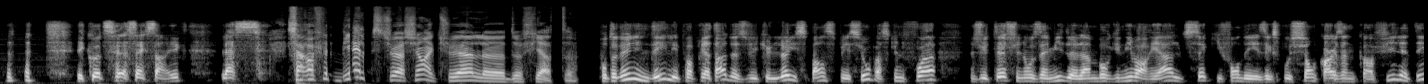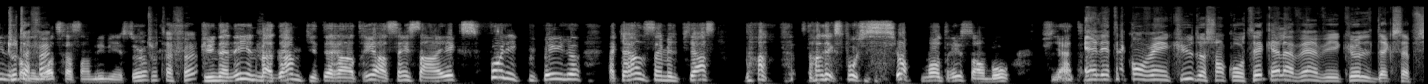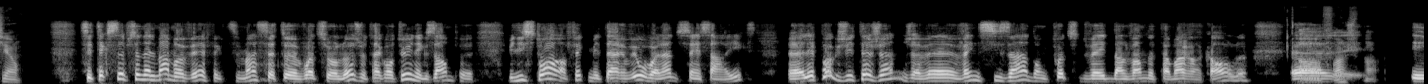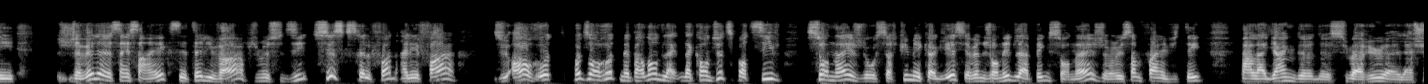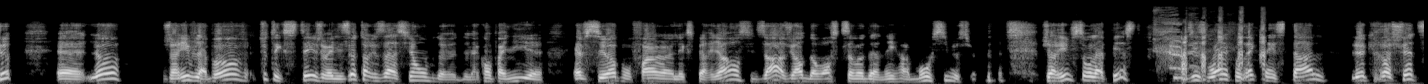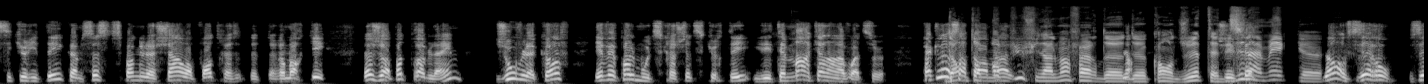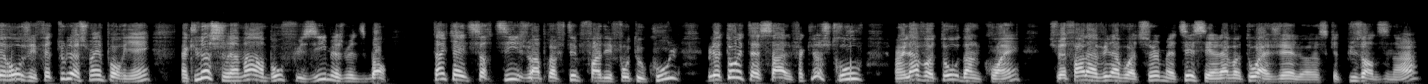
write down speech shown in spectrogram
Écoute, c'est la 500X. La... Ça reflète bien la situation actuelle euh, de Fiat. Pour te donner une idée, les propriétaires de ce véhicule-là, ils se pensent spéciaux parce qu'une fois, j'étais chez nos amis de Lamborghini Montréal, tu sais, qui font des expositions Cars and Coffee l'été, là, Tout à fait. le droit de se rassembler, bien sûr. Tout à fait. Puis une année, une madame qui était rentrée en 500X, full équipée, là, à 45 000 dans, dans l'exposition, montrer son beau Fiat. Elle était convaincue de son côté qu'elle avait un véhicule d'exception. C'est exceptionnellement mauvais, effectivement, cette euh, voiture-là. Je vais te raconter un exemple, euh, une histoire, en fait, qui m'est arrivée au volant du 500X. Euh, à l'époque, j'étais jeune, j'avais 26 ans, donc toi, tu devais être dans le ventre de ta mère encore. Là. Ah, franchement. Et j'avais le 500X, c'était l'hiver, puis je me suis dit, tu sais ce qui serait le fun? Aller faire du hors-route, pas du hors-route, mais pardon, de la, conduite sportive sur neige là, au circuit Mécoglis. Il y avait une journée de lapping sur neige. J'ai réussi à me faire inviter par la gang de, de Subaru à la chute. là, J'arrive là-bas, tout excité, j'avais les autorisations de, la compagnie euh, FCA pour faire euh, l'expérience. Ils disent Ah, j'ai hâte de voir ce que ça va donner. Ah, moi aussi, monsieur. J'arrive sur la piste. Ils me disent Ouais, il faudrait que tu installes le crochet de sécurité, comme ça, si tu pognes le champ, on va pouvoir te, remorquer. Là, j'ai pas de problème. J'ouvre le coffre, il n'y avait pas le mot du crochet de sécurité, il était manquant dans la voiture. Fait que là, Donc, ça pas pu finalement faire de, de conduite dynamique. Euh. Non, zéro. Zéro. J'ai fait tout le chemin pour rien. Fait que là, je suis vraiment en beau fusil, mais je me dis, bon, tant qu'à être sorti, je vais en profiter pour faire des photos cool. Le taux était sale. Fait que là, je trouve un lavoto dans le coin. Je vais faire laver la voiture, mais tu sais, c'est un lavoto à gel, là, ce qui est de plus ordinaire.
